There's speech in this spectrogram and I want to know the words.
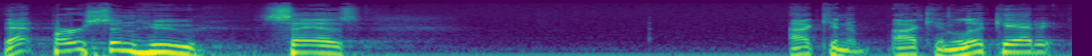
That person who says, I can, I can look at it,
